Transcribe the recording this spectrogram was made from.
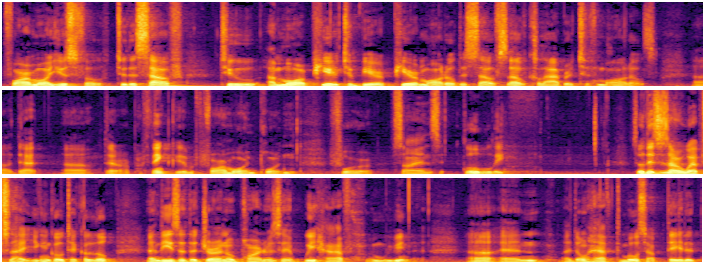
far more useful to the south to a more peer-to-peer peer model, the south-south collaborative models uh, that, uh, that are, I think, are far more important for science globally. So this is our website. You can go take a look. And these are the journal partners that we have. And, we've been, uh, and I don't have the most updated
